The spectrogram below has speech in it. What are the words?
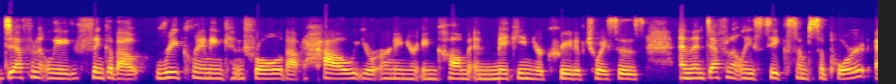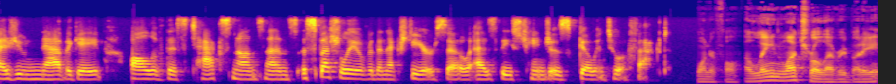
Definitely think about reclaiming control about how you're earning your income and making your creative choices. And then definitely seek some support as you navigate all of this tax nonsense, especially over the next year or so as these changes go into effect. Wonderful. Elaine Luttrull, everybody.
